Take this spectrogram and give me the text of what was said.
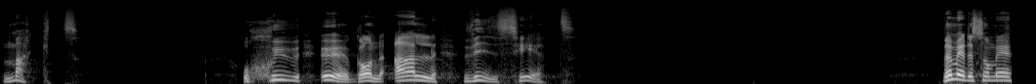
makt och sju ögon, all vishet. Vem är det som är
